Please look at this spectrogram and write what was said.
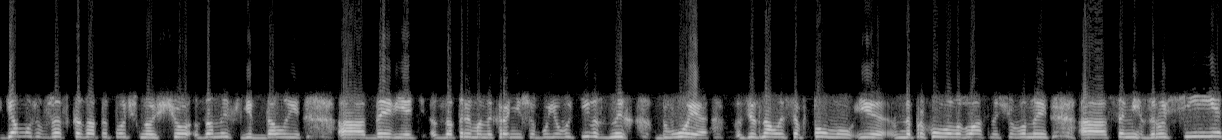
я можу вже сказати точно, що за них віддали дев'ять затриманих раніше бойовиків. З них двоє зізналися в тому і не приховували власне, що вони самі з Росії.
